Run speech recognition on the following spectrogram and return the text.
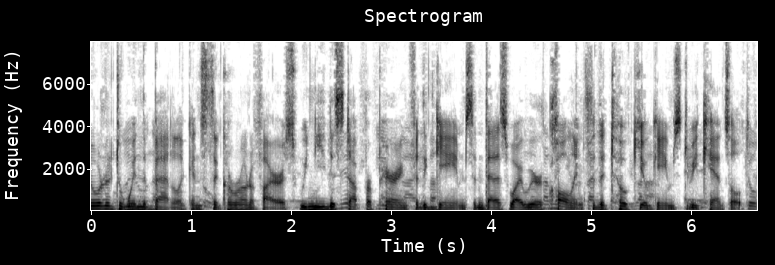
order to win the battle against the coronavirus, we need to stop preparing for the Games, and that is why we are calling for the Tokyo Games to be cancelled. There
